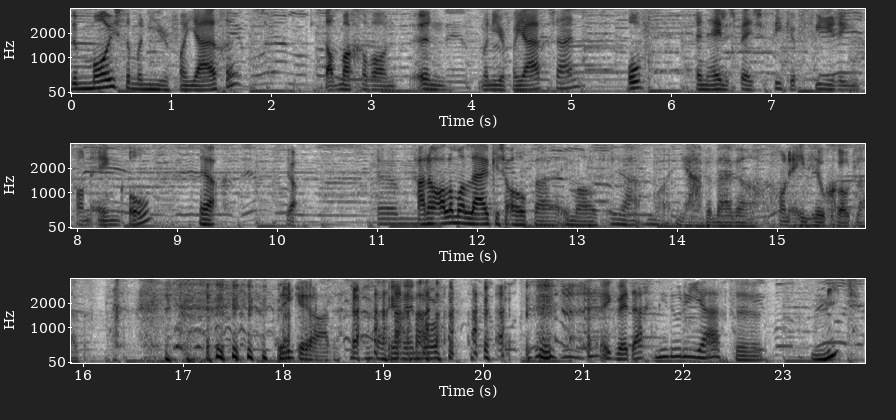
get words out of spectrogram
de mooiste manier van juichen? Dat mag gewoon een manier van juichen zijn. Of een hele specifieke viering van één goal. Ja. Ehm, Gaan nou allemaal luikjes open in mijn hoofd. ja, mooi. Ja, bij mij wel. Gewoon één heel groot luik. Drie keer raden. Een enorm... ik weet eigenlijk niet hoe die jaagt. eh. Niet?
